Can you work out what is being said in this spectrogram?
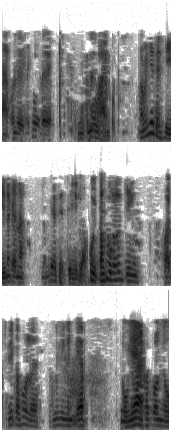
หาคนอื่นไม่ช่วเลย มันก็ไม่ไหวมันไม่ใช่เศรษฐีนะแกนะมันไม่ใช่เศรษฐีหรอกพูดต้องพูดเรื่องจริงขอชีวิตเขาพูดเลยมันไม่มีเงินเก็บหนูแย่เขาทวงหนู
